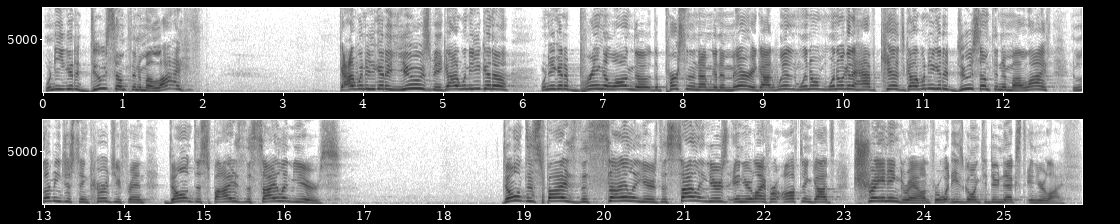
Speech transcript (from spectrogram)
when are you going to do something in my life? God, when are you going to use me? God, when are you going to when are you going to bring along the, the person that I'm going to marry? God, when, when, are, when am I going to have kids? God, when are you going to do something in my life? And let me just encourage you, friend, don't despise the silent years. Don't despise the silent years. The silent years in your life are often God's training ground for what He's going to do next in your life.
